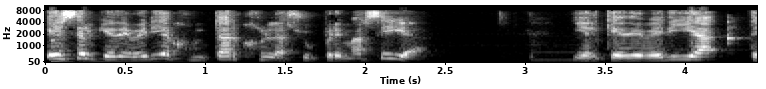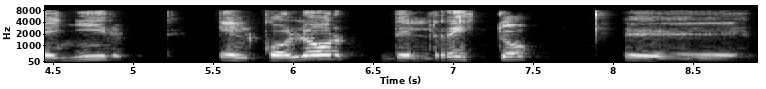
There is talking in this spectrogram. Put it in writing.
es el que debería contar con la supremacía y el que debería teñir el color del resto eh,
